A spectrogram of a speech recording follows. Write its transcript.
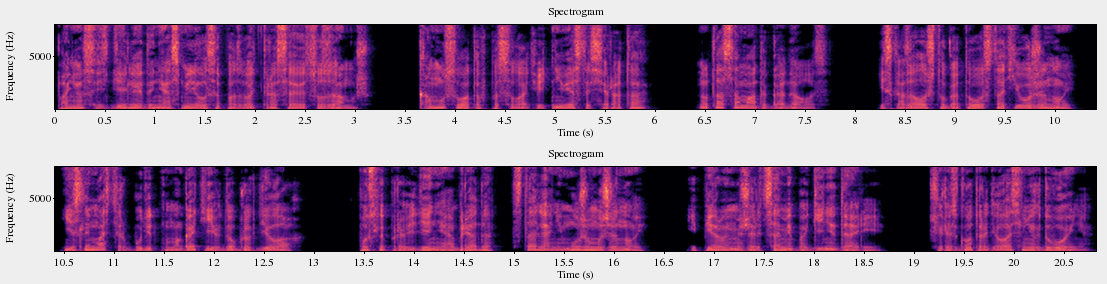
Понес изделие, да не осмелился позвать красавицу замуж. Кому сватов посылать, ведь невеста сирота? Но та сама догадалась. И сказала, что готова стать его женой, если мастер будет помогать ей в добрых делах. После проведения обряда стали они мужем и женой и первыми жрецами богини Дарии. Через год родилась у них двойня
